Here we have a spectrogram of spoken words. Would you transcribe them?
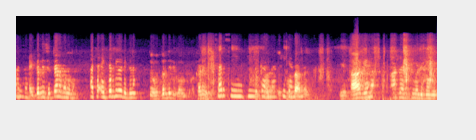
ਇੱਧਰ ਦੀ ਸਿੱਟਿਆ ਨਾ ਤੁਹਾਨੂੰ ਅੱਛਾ ਇੱਧਰ ਦੀ ਹੋ ਡਿੱਗਣਾ। ਤੇ ਉੱਧਰ ਦੀ ਡਿਗੋ ਖੜੇ ਹੋ। ਸਰ ਸੀਨ ਕੀ ਕਰਨਾ ਕੀ ਦੱਸਦਾ ਇਹ ਆ ਗਏ ਨਾ ਆ ਜਾ ਮਿੰਟ ਡਿਗੋਗੇ।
